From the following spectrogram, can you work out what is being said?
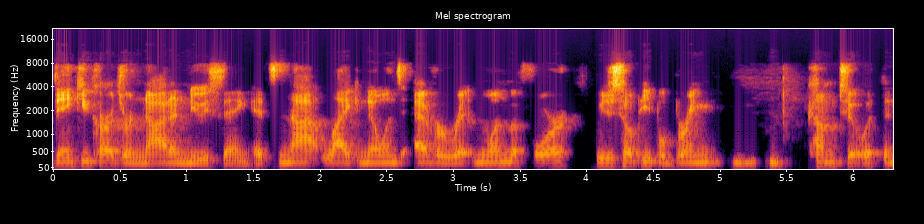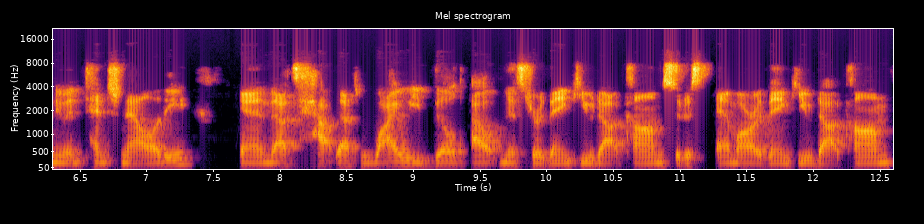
thank you cards are not a new thing. It's not like no one's ever written one before. We just hope people bring come to it with the new intentionality, and that's how that's why we built out MrThankYou.com. So just mrthankyou.com.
